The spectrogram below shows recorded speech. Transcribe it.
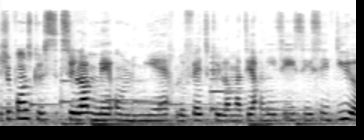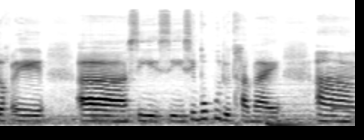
je pense que cela met en lumière le fait que la maternité, c'est dur et euh, c'est beaucoup de travail. Euh,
